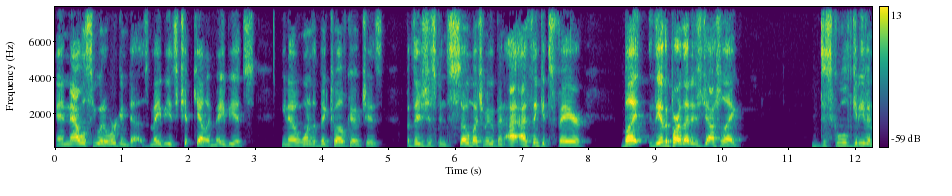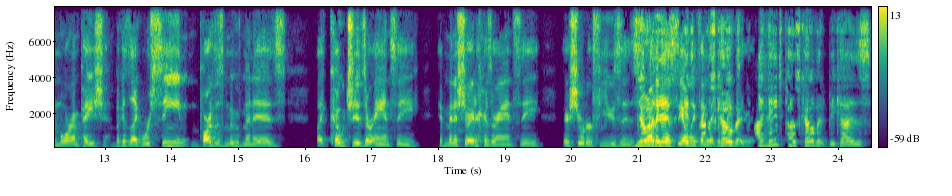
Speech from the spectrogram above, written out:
and now we'll see what Oregon does. Maybe it's Chip Kelly. Maybe it's you know one of the Big Twelve coaches. But there's just been so much movement. I, I think it's fair. But the other part of that is Josh, like, do schools get even more impatient because like we're seeing part of this movement is like coaches are antsy administrators are antsy. They're shorter fuses. You know So I think that's the only It's thing that post-COVID. I think it's post COVID because,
